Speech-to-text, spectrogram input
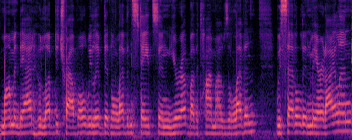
mom and dad who loved to travel. We lived in 11 states in Europe by the time I was 11. We settled in Merritt Island.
